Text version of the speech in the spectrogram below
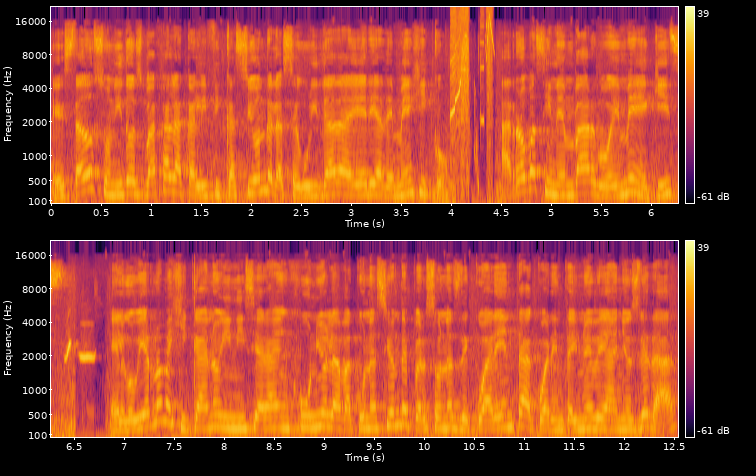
Estados Unidos baja la calificación de la seguridad aérea de México. Arroba sin embargo MX. El gobierno mexicano iniciará en junio la vacunación de personas de 40 a 49 años de edad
